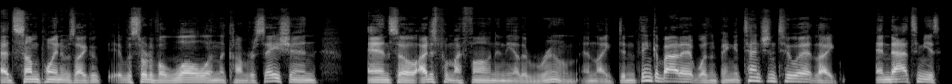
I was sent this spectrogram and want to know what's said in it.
at some point it was like, it was sort of a lull in the conversation. And so I just put my phone in the other room and like didn't think about it, wasn't paying attention to it. Like, and that to me is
